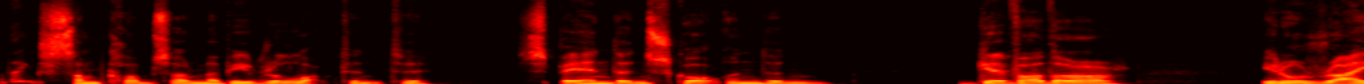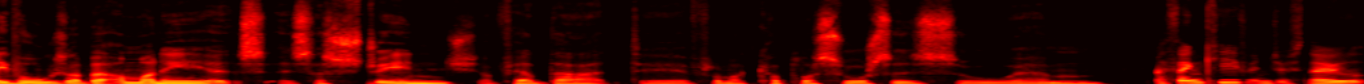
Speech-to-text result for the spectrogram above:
I think some clubs are maybe reluctant to spend in Scotland and give other you know, rivals a bit of money. It's it's a strange. I've heard that uh, from a couple of sources. So um, I think even just now,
